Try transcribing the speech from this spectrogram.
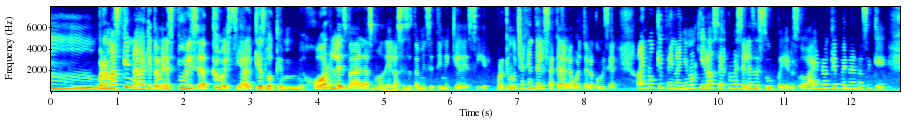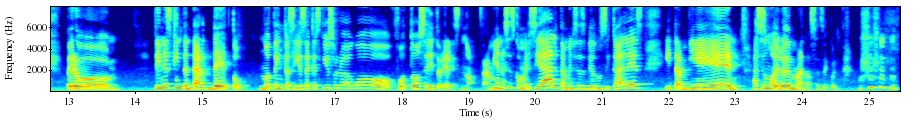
Hmm, bueno, más que nada que también es publicidad comercial, que es lo que mejor les va a las modelos, eso también se tiene que decir, porque mucha gente le saca de la vuelta lo comercial, ay no, qué pena, yo no quiero hacer comerciales de supers, o ay no, qué pena, no sé qué, pero tienes que intentar de todo, no te encasilles a que es que yo solo hago fotos editoriales, no, también haces comercial, también haces videos musicales y también haces modelo de manos, haz de cuenta.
